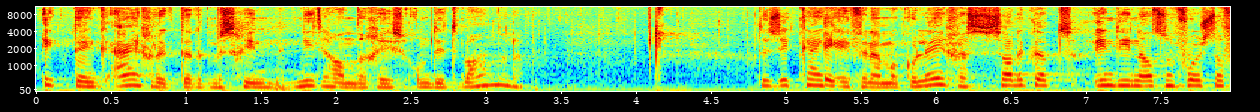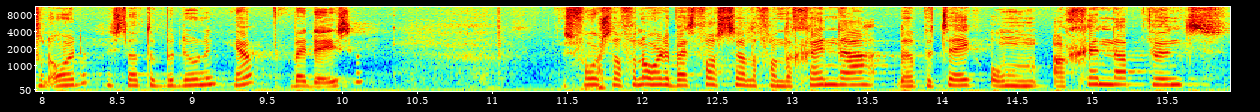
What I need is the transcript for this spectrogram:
ik denk eigenlijk dat het misschien niet handig is om dit te behandelen. Dus ik kijk ik... even naar mijn collega's. Zal ik dat indienen als een voorstel van orde? Is dat de bedoeling? Ja, bij deze? Dus voorstel van orde bij het vaststellen van de agenda. Dat betekent om agendapunt,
